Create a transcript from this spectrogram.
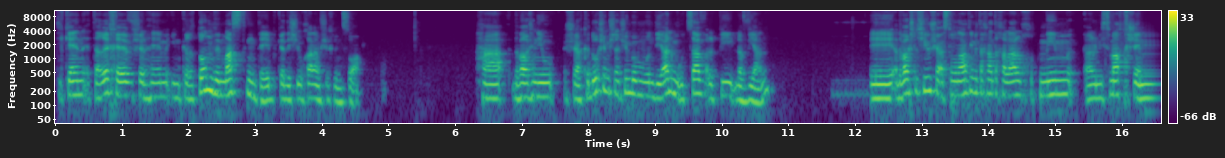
תיקן את הרכב שלהם עם קרטון ו masking tape כדי שיוכל להמשיך לנסוע. הדבר השני הוא שהכדור שמשתמשים בו במונדיאל מעוצב על פי לוויין. אה, הדבר השלישי הוא שהאסטרונאוטים בתחנת החלל חותמים על מסמך שהם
